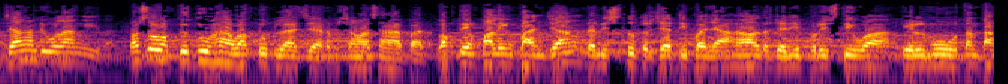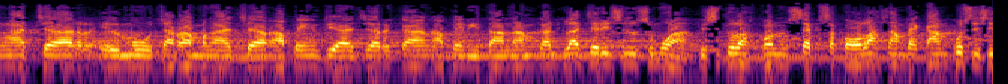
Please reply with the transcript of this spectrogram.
Jangan diulangi. Pak. Rasul waktu duha waktu belajar bersama sahabat. Waktu yang paling panjang dan di situ terjadi banyak hal, terjadi peristiwa, ilmu tentang ngajar, ilmu cara mengajar, apa yang diajarkan, apa yang ditanamkan, belajar di situ semua. Di situlah konsep sekolah sampai kampus di situ.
